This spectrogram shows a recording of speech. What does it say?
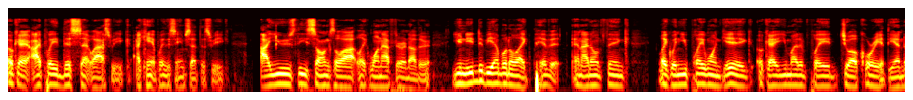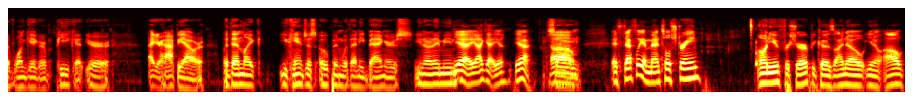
okay, I played this set last week. I can't play the same set this week. I use these songs a lot, like one after another. You need to be able to like pivot, and I don't think like when you play one gig, okay, you might have played Joel Corry at the end of one gig or peak at your at your happy hour, but then like you can't just open with any bangers. You know what I mean? Yeah, yeah, I get you. Yeah. So- um, it's definitely a mental strain on you for sure because I know, you know, I'll,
